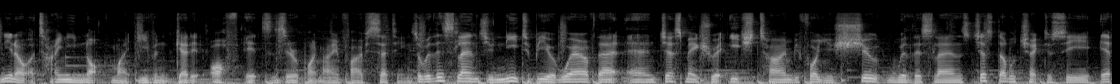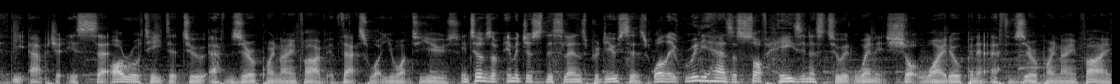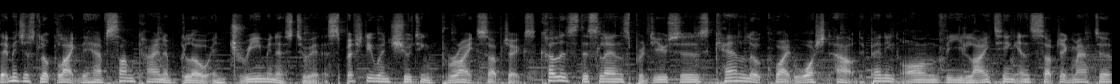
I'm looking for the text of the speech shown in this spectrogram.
You know, a tiny knock might even get it off its 0.95 setting. So with this lens, you need to be aware of that and just make sure each time before you shoot with this lens, just double check to see if the aperture is set or rotated to f0.95 if that's what you want to use. In terms of images this lens produces, well it really has a soft haziness to it when it's shot wide open at f0.95. The images look like they have some kind of glow and dreaminess to it, especially when shooting bright subjects. Colors this lens produces can look quite washed out depending on the lighting and subject matter,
